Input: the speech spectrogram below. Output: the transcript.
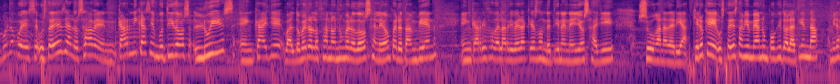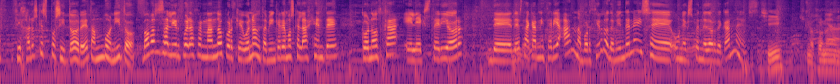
Bueno, pues eh, ustedes ya lo saben. Cárnicas y embutidos Luis en calle Baldomero Lozano número 2 en León, pero también en Carrizo de la Ribera, que es donde tienen ellos allí su ganadería. Quiero que ustedes también vean un poquito la tienda. Ah, Mira, fijaros qué expositor, ¿eh? Tan bonito. Vamos a salir fuera, Fernando, porque bueno, también queremos que la gente conozca el exterior de, de esta carnicería. Anda, por cierto, también tenéis eh, un expendedor de carne. Sí, es una zona,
